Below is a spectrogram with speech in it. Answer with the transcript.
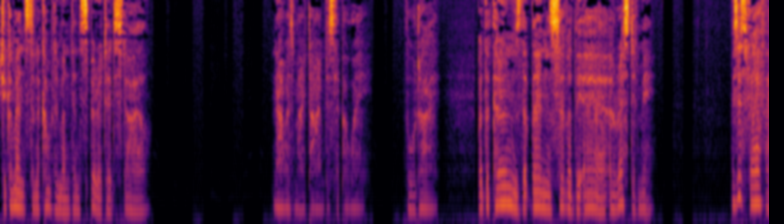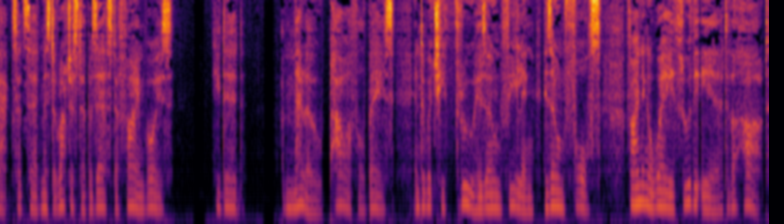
she commenced an accompaniment in spirited style. Now is my time to slip away, thought I, but the tones that then severed the air arrested me. Mrs. Fairfax had said Mr. Rochester possessed a fine voice. He did a mellow, powerful bass into which he threw his own feeling, his own force, finding a way through the ear to the heart,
